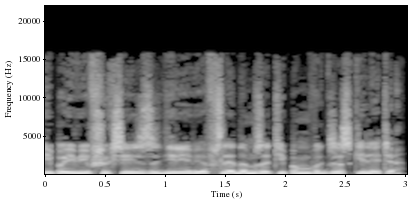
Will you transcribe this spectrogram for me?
и появившихся из-за деревьев следом за типом в экзоскелете.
